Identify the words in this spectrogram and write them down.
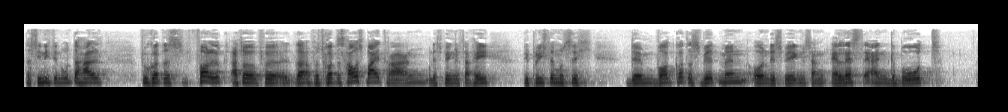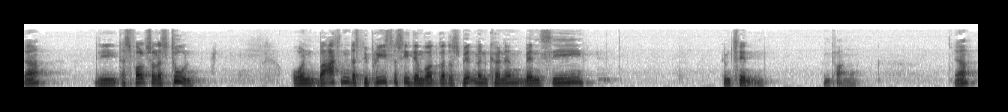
dass sie nicht den Unterhalt für Gottes Volk, also für, für Gottes Haus beitragen und deswegen sagt, hey, die Priester muss sich dem Wort Gottes widmen und deswegen sagt, er lässt er ein Gebot ja, die, das Volk soll das tun. Und beachten, dass die Priester sich dem Wort Gottes widmen können, wenn sie im Zehnten empfangen. Ja?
